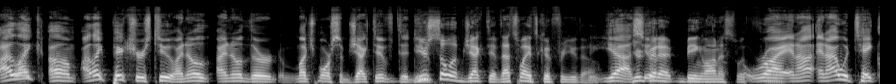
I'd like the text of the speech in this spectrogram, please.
I like um I like pictures too. I know I know they're much more subjective to do. You're so objective. That's why it's good for you, though. Yeah, you're see, good at being honest with. Right, and I and I would take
